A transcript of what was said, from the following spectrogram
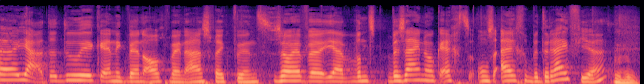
Uh, ja, dat doe ik en ik ben algemeen aanspreekpunt. Zo hebben, ja, want we zijn ook echt ons eigen bedrijfje mm -hmm.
